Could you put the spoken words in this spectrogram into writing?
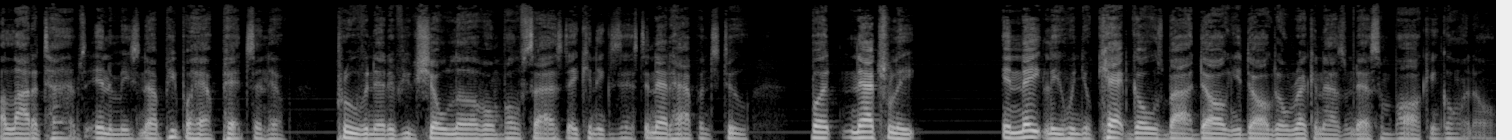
a lot of times enemies. Now people have pets and have proven that if you show love on both sides they can exist and that happens too. But naturally innately when your cat goes by a dog and your dog don't recognize them, there's some barking going on.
